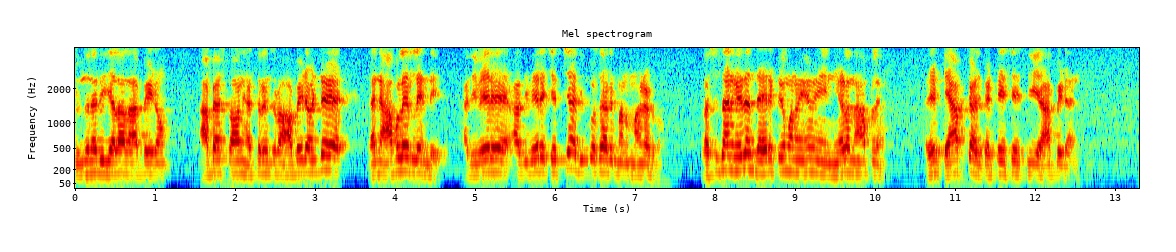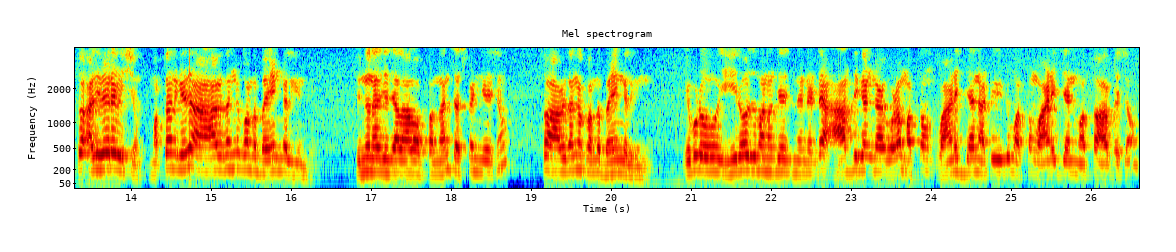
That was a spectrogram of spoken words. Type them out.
సింధు నది జలాలు ఆపేయడం ఆపేస్తామని హెచ్చరించడం. ఆపేయడం అంటే దాన్ని ఆపలేరులేండి. అది వేరే అది వేరే చర్చ అది ఇంకోసారి మనం మాట్లాడదాం. ప్రస్తుతానికి అయితే డైరెక్ట్గా మనం ఏమి నీళ్ళని ఆపలేం. అదే ట్యాప్కి అది కట్టేసేసి ఆపేయడానికి. సో అది వేరే విషయం. మొత్తానికి అయితే ఆ విధంగా కొంత భయం కలిగింది. సింధు నది జలాల ఒప్పందాన్ని సస్పెండ్ చేసాం. సో ఆ విధంగా కొంత భయం కలిగింది. ఇప్పుడు ఈరోజు మనం చేసింది ఏంటంటే ఆర్థికంగా కూడా మొత్తం వాణిజ్యాన్ని అటు ఇటు మొత్తం వాణిజ్యాన్ని మొత్తం ఆపేసాం.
